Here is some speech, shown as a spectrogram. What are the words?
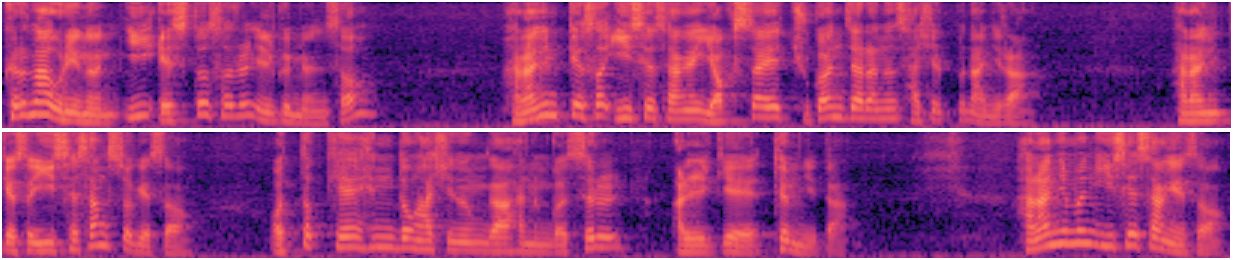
그러나 우리는 이 에스더서를 읽으면서 하나님께서 이 세상의 역사의 주관자라는 사실뿐 아니라 하나님께서 이 세상 속에서 어떻게 행동하시는가 하는 것을 알게 됩니다. 하나님은 이 세상에서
